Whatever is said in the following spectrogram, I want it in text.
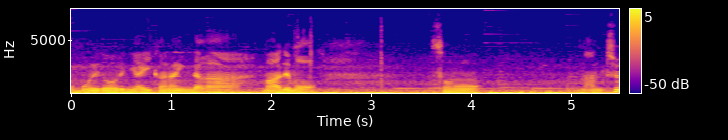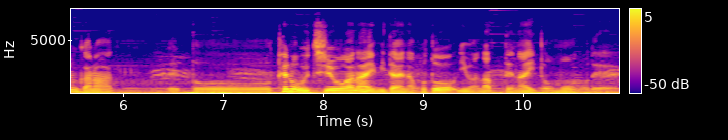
思い通りにはいかないんだが。まあでもその何ちゅうんかな。えっと、手の打ちようがないみたいなことにはなってないと思うので、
